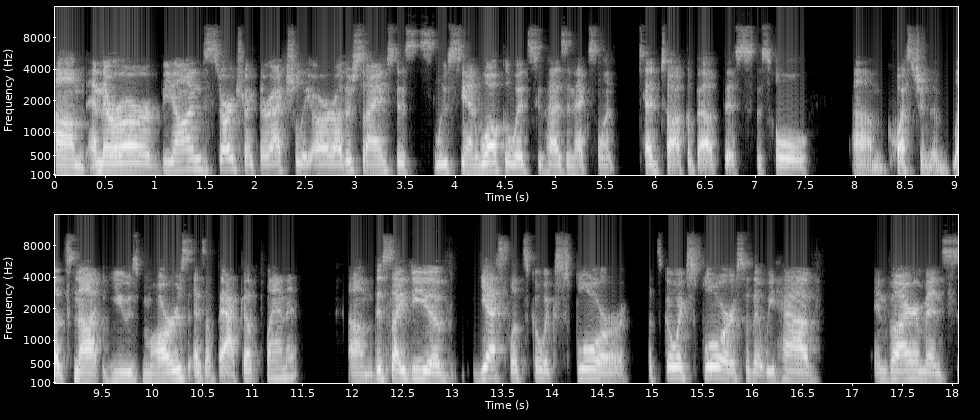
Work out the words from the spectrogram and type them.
Um, and there are beyond Star Trek, there actually are other scientists, Lucianne Walkowicz, who has an excellent TED talk about this this whole um, question of let's not use Mars as a backup planet. Um, this idea of yes, let's go explore let's go explore so that we have environments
